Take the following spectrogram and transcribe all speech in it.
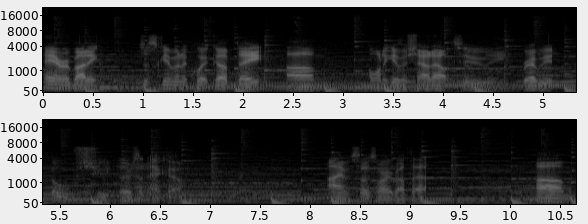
Hey everybody, just giving a quick update. Um, I want to give a shout out to Rebby. Oh shoot, there's an echo. I am so sorry about that. Um,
